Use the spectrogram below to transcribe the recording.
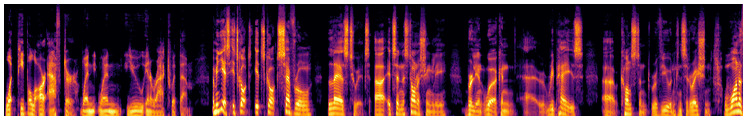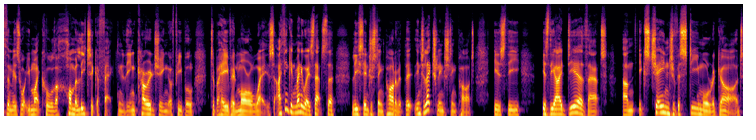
what people are after when when you interact with them. I mean, yes, it's got it's got several layers to it. Uh, it's an astonishingly brilliant work and uh, repays uh, constant review and consideration. One of them is what you might call the homiletic effect, you know, the encouraging of people to behave in moral ways. I think in many ways that's the least interesting part of it. The intellectually interesting part is the is the idea that um, exchange of esteem or regard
